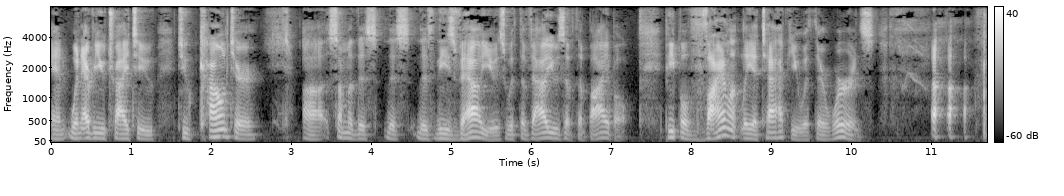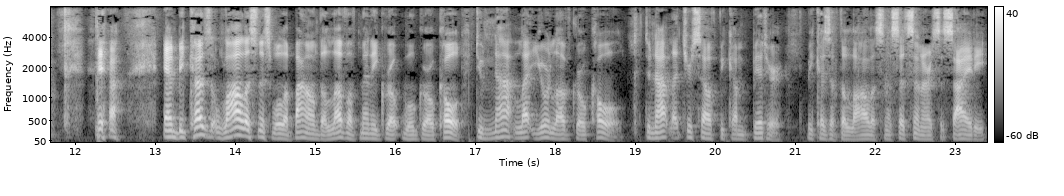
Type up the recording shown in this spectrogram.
And whenever you try to to counter uh, some of this, this, this, these values with the values of the Bible. People violently attack you with their words. yeah. And because lawlessness will abound, the love of many grow, will grow cold. Do not let your love grow cold. Do not let yourself become bitter because of the lawlessness that's in our society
